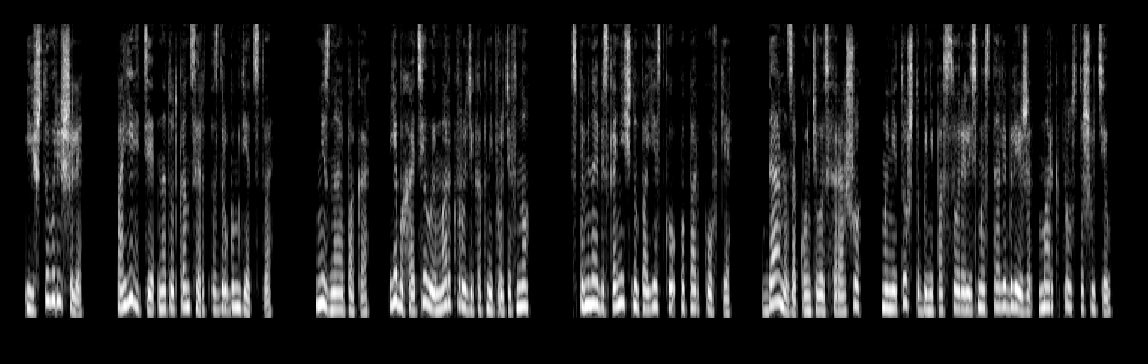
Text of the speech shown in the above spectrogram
И что вы решили? Поедете на тот концерт с другом детства? Не знаю пока. Я бы хотела, и Марк вроде как не против, но... Вспоминаю бесконечную поездку по парковке. Да, она закончилась хорошо, мы не то чтобы не поссорились, мы стали ближе, Марк просто шутил.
